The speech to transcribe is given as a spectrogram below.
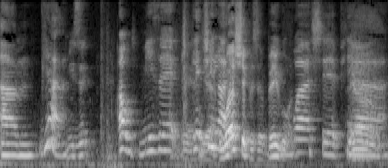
Um, yeah. Music. Oh, music. Yeah. Literally, Yeah. like Worship is a big one. worship. Yeah.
